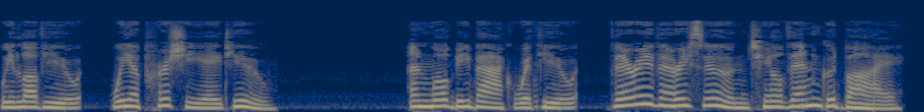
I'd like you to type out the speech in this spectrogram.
We love you, we appreciate you. And we'll be back with you very, very soon. Till then, goodbye.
